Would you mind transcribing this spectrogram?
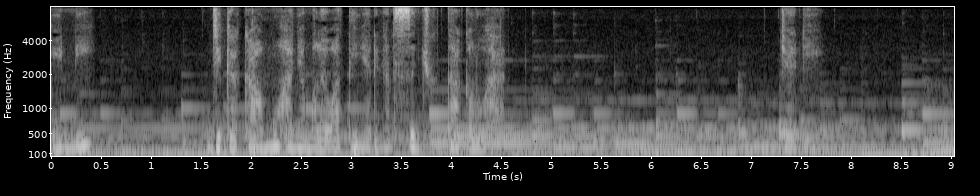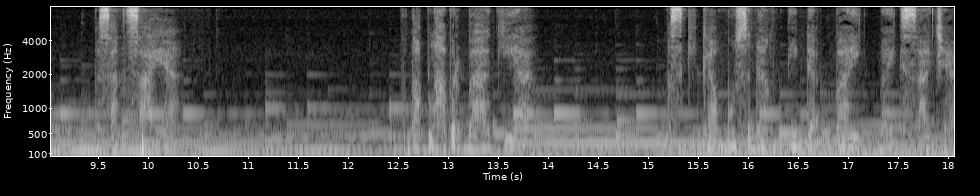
ini jika kamu hanya melewatinya dengan sejuta keluhan. Jadi, pesan saya, tetaplah berbahagia meski kamu sedang tidak baik-baik saja.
